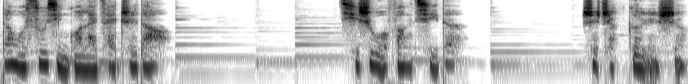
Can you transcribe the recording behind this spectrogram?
当我苏醒过来，才知道，其实我放弃的是整个人生。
